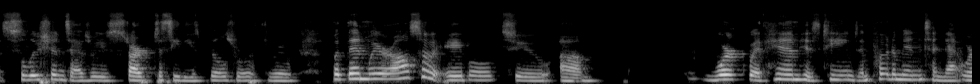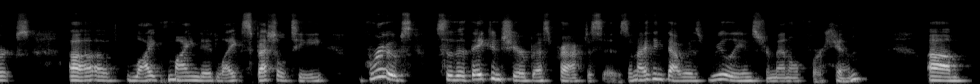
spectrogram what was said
solutions as we start to see these bills roll through. But then we were also able to um, work with him his teams and put them into networks of like-minded like specialty groups so that they can share best practices. And i think that was really instrumental for him. Um,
